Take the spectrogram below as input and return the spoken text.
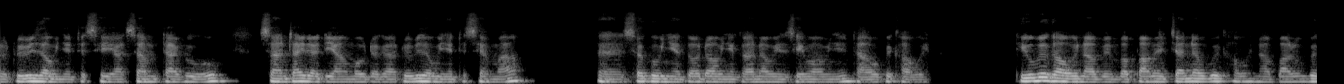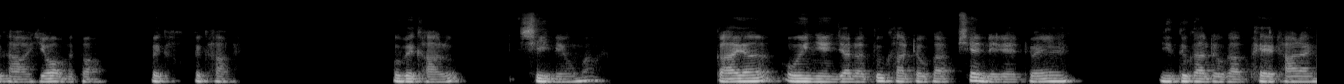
တော့ဒွေပဇဝိညာဉ်30ကစံတိုက်ဖို့ကိုစံထိုက်တဲ့တရားမဟုတ်တကဒွေပဇဝိညာဉ်30မှာအဲသကုညင်သောတောညင်ကာနဝိဇေမဝိညာဉ်ဒါဥပေက္ခဝေဒနာဒီဥပေက္ခဝေဒနာပင်ပါမယ်ဉာဏ်နဲ့ဥပေက္ခဝေဒနာပါလို့ဥပေက္ခရော့မသွားဥပေက္ခဥပေက္ခပဲ ဥပေက္ခလို့ရှိနေအောင်ပါကာယဝိညာဉ်ကြတော့ဒုက္ခဒုက္ခဖြစ်နေတဲ့အတွက်ဒီဒုက္ခဒုက္ခဖယ်ထားလိုက်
